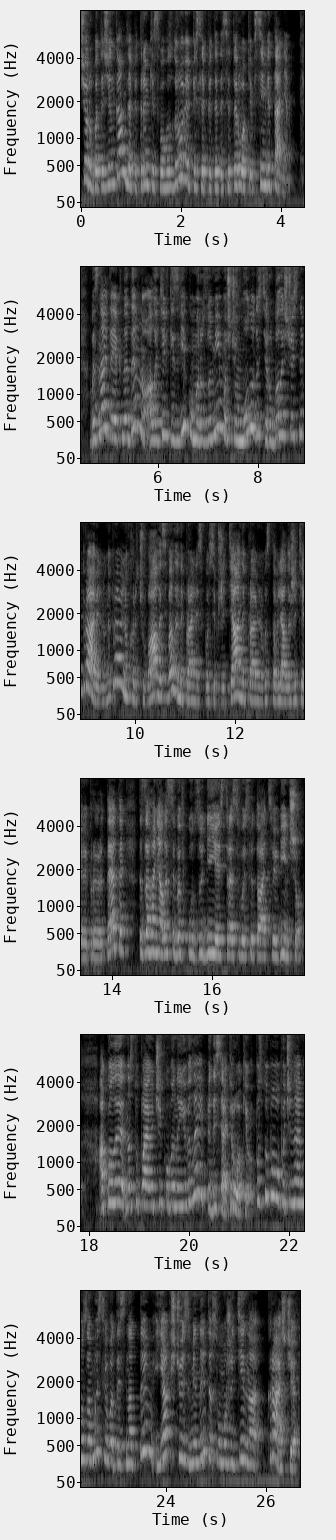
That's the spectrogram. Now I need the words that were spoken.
Що робити жінкам для підтримки свого здоров'я після 50 років? Всім вітання! Ви знаєте, як не дивно, але тільки з віку ми розуміємо, що в молодості робили щось неправильно. Неправильно харчувались, вели неправильний спосіб життя, неправильно виставляли життєві пріоритети та заганяли себе в кут з однієї стресової ситуації в іншу. А коли наступає очікуваний ювілей 50 років, поступово починаємо замислюватись над тим, як щось змінити в своєму житті на краще,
